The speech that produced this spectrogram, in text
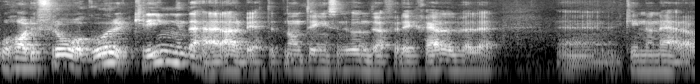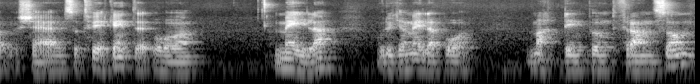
Och har du frågor kring det här arbetet, någonting som du undrar för dig själv eller eh, kring någon nära och kär, så tveka inte att mejla. Och du kan mejla på martin.fransson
